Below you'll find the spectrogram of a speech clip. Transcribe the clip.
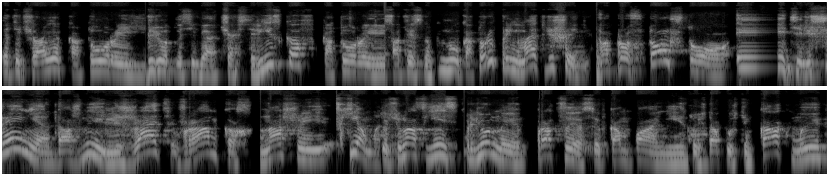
это человек, который берет на себя часть рисков, который, соответственно, ну, который принимает решения. Вопрос в том, что эти решения должны лежать в рамках нашей схемы. То есть у нас есть определенные процессы в компании, то есть, допустим, как мы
